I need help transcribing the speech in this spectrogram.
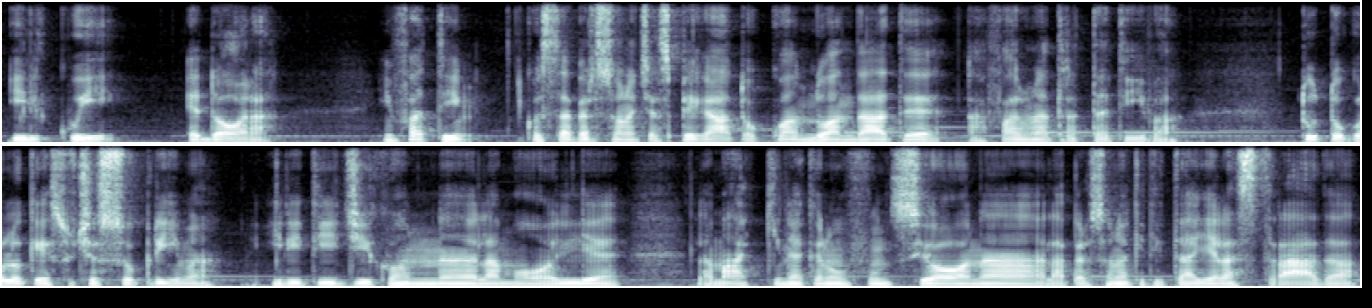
Il qui ed ora. Infatti questa persona ci ha spiegato quando andate a fare una trattativa, tutto quello che è successo prima, i litigi con la moglie, la macchina che non funziona, la persona che ti taglia la strada,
